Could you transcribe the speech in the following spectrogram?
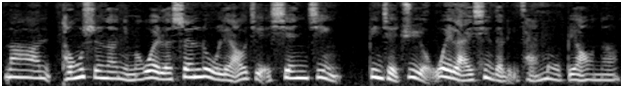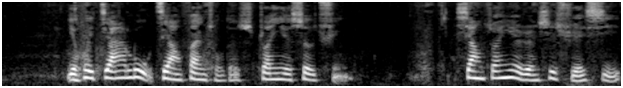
那同时呢，你们为了深入了解先进并且具有未来性的理财目标呢，也会加入这样范畴的专业社群，向专业人士学习，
